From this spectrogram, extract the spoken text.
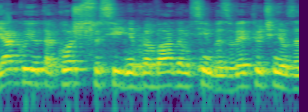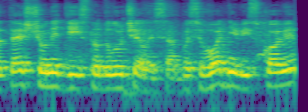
Дякую також сусіднім громадам, всім без виключення, за те, що вони дійсно долучилися. Бо сьогодні військові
